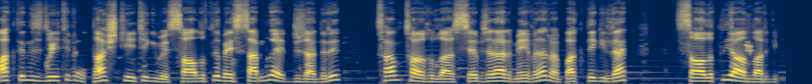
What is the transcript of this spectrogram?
Akdeniz diyeti ve Daş diyeti gibi sağlıklı beslenme düzenleri tam tahıllar, sebzeler, meyveler ve baklagiller, sağlıklı yağlar gibi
